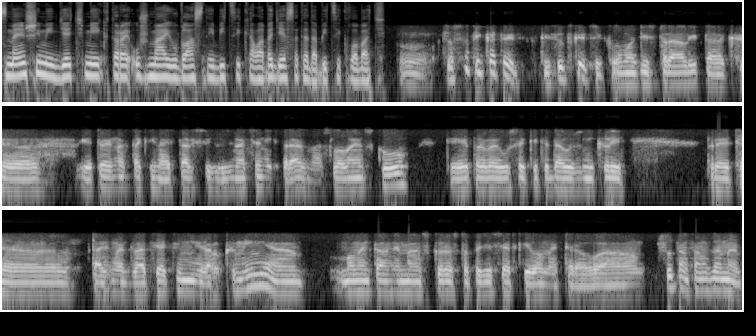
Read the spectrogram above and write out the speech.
s menšími deťmi, ktoré už majú vlastný bicykel a vedia sa teda bicyklovať. Čo sa týka tej Kisuckej cyklomagistrály, tak e, je to jedna z takých najstarších vyznačených trás na Slovensku. Tie prvé úseky teda už vznikli pred uh, takmer 20 rokmi a momentálne má skoro 150 kilometrov. A sú tam samozrejme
